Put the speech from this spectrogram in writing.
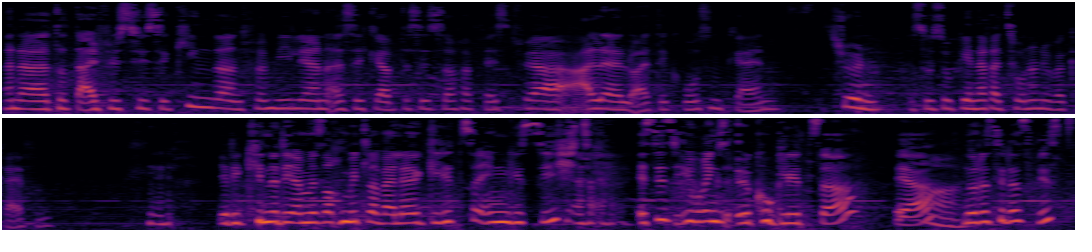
total viel süße Kinder und Familien. Also ich glaube, das ist auch ein Fest für alle Leute, groß und klein. Schön, also so generationenübergreifend. Ja, die Kinder, die haben jetzt auch mittlerweile Glitzer im Gesicht. Es ist übrigens Öko-Glitzer, ja, ah. nur dass ihr das wisst.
